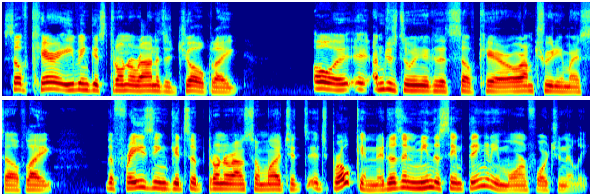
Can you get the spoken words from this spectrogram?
self-care even gets thrown around as a joke. Like oh, it, it, I'm just doing it because it's self care or I'm treating myself. Like the phrasing gets thrown around so much, it's it's broken. It doesn't mean the same thing anymore, unfortunately.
